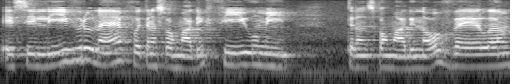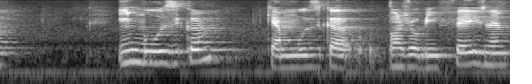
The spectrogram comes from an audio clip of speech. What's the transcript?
esse livro, né, foi transformado em filme, transformado em novela, em música, que a música Tom Jobim fez, né?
